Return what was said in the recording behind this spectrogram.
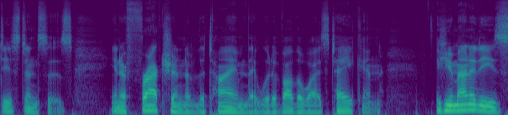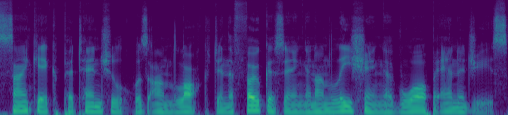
distances in a fraction of the time they would have otherwise taken. Humanity's psychic potential was unlocked in the focusing and unleashing of warp energies,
